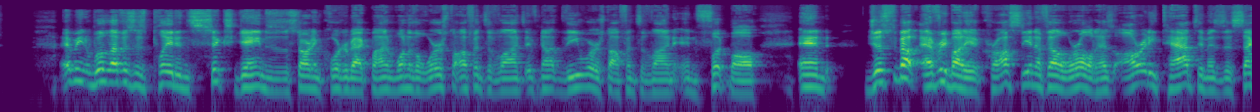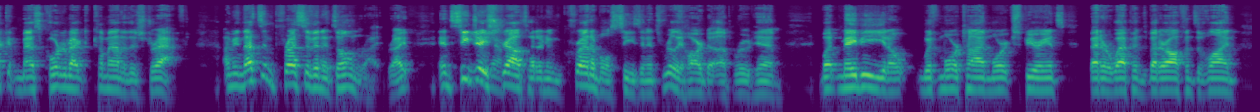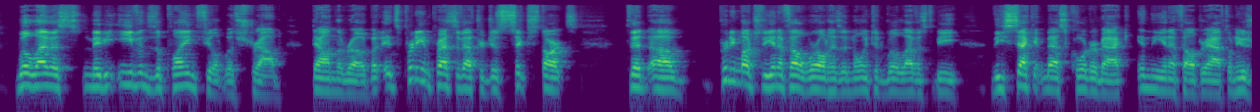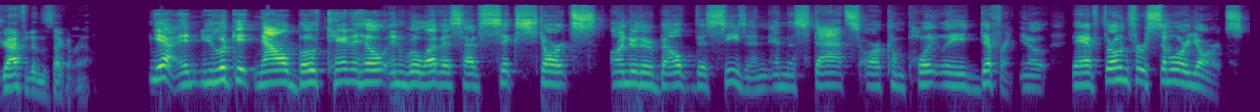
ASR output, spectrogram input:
I mean, Will Levis has played in six games as a starting quarterback behind one of the worst offensive lines, if not the worst offensive line in football. And just about everybody across the NFL world has already tabbed him as the second best quarterback to come out of this draft. I mean, that's impressive in its own right, right? And CJ Stroud's had an incredible season. It's really hard to uproot him. But maybe, you know, with more time, more experience, better weapons, better offensive line, Will Levis maybe evens the playing field with Stroud down the road. But it's pretty impressive after just six starts that uh, pretty much the NFL world has anointed Will Levis to be the second best quarterback in the NFL draft when he was drafted in the second round. Yeah, and you look at now both Tannehill and Will Levis have six starts under their belt this season, and the stats are completely different. You know, they have thrown for similar yards.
